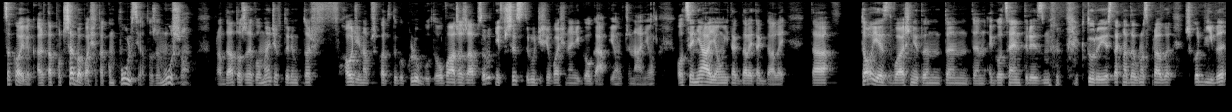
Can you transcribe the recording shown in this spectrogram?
cokolwiek, ale ta potrzeba, właśnie ta kompulsja, to, że muszą, prawda, to, że w momencie, w którym ktoś wchodzi na przykład do tego klubu, to uważa, że absolutnie wszyscy ludzie się właśnie na niego gapią, czy na nią, oceniają i tak dalej, i tak dalej. Ta to jest właśnie ten, ten, ten egocentryzm, który jest tak na dobrą sprawę szkodliwy.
